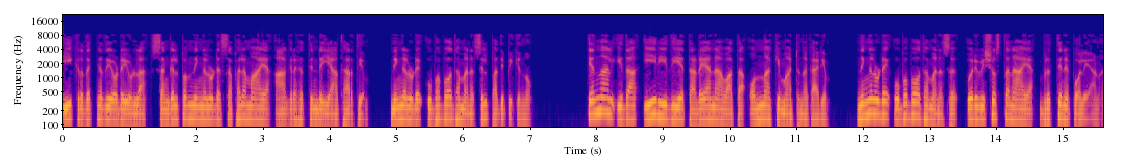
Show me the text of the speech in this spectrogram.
ഈ കൃതജ്ഞതയോടെയുള്ള സങ്കല്പം നിങ്ങളുടെ സഫലമായ ആഗ്രഹത്തിന്റെ യാഥാർത്ഥ്യം നിങ്ങളുടെ ഉപബോധ മനസ്സിൽ പതിപ്പിക്കുന്നു. എന്നാൽ ഇതാ ഈ രീതിയെ തടയാനാവാത്ത ഒന്നാക്കി മാറ്റുന്ന കാര്യം. നിങ്ങളുടെ ഉപബോധ മനസ്സ് ഒരു വിശ്വസ്തനായ ഭൃത്യനെപ്പോലെയാണ്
